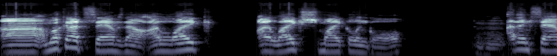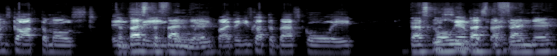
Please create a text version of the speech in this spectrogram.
Uh, I'm looking at Sam's now. I like I like Schmeichel in goal. Mhm. I think Sam's got the most The best defender. goalie, but I think he's got the best goalie. Best goalie, best defender?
